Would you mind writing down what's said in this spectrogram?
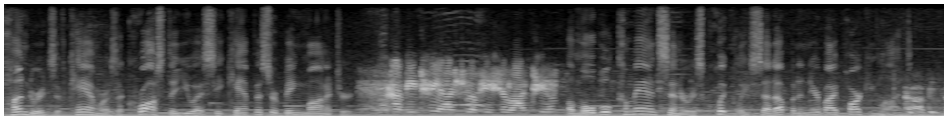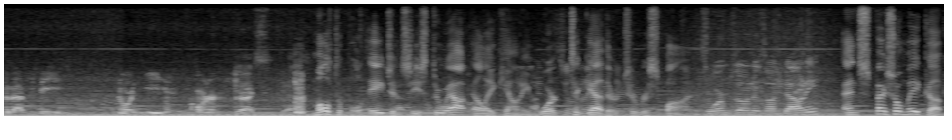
Hundreds of cameras across the USC campus are being monitored. Copy, triage location locked two. A mobile command center is quickly set up in a nearby parking lot. Copy, so that's the northeast corner, correct? Yes. Multiple agencies throughout LA County work together to respond. Swarm zone is on Downey. And special makeup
